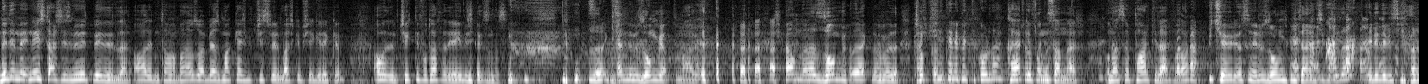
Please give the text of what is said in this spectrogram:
ne demek ne isterseniz Mehmet Bey dediler. Aa dedim tamam bana o zaman biraz makyaj bütçesi verin başka bir şey gerek yok. Ama dedim çektiğim fotoğrafları yayınlayacaksınız. Ondan sonra kendimi zombi yaptım abi. Şam'dan zombi olarak da böyle. Kaç Çok kişi komik. telef ettik orada? Kayak yapan insanlar, ondan sonra partiler falan. Bir çeviriyorsun herif zombi bir tane çıkıyor da elinde viski var.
